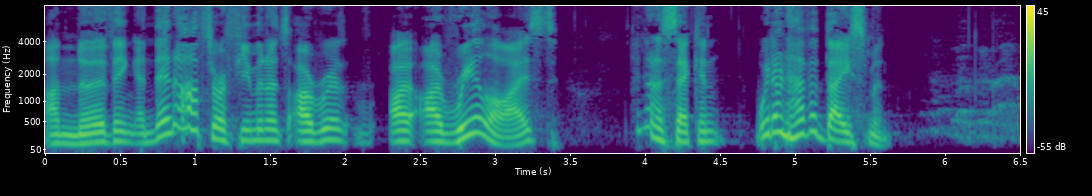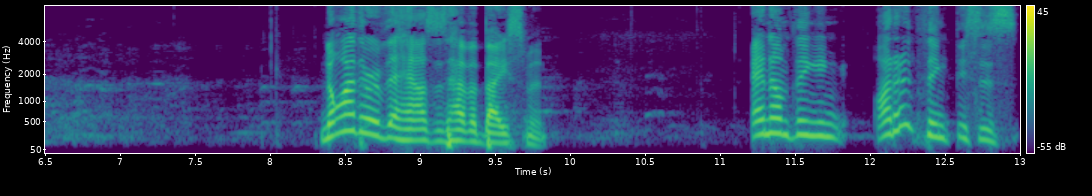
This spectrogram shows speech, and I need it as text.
unnerving. And then after a few minutes, I, re- I, I realized, hang on a second, we don't have a basement. Neither of the houses have a basement. And I'm thinking, I don't think this is,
